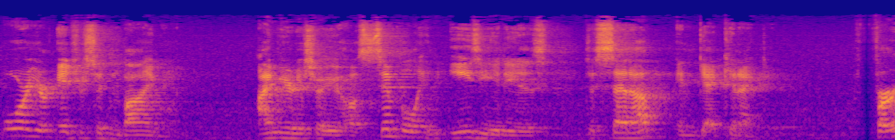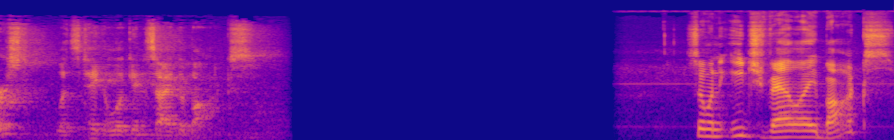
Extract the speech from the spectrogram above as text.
or you're interested in buying one. I'm here to show you how simple and easy it is to set up and get connected. First, let's take a look inside the box. So in each Valet box,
